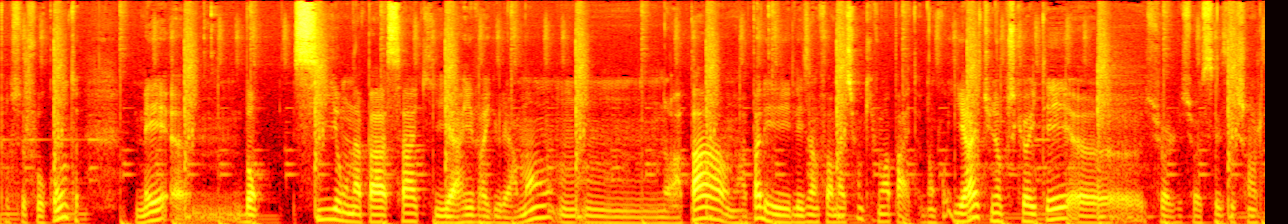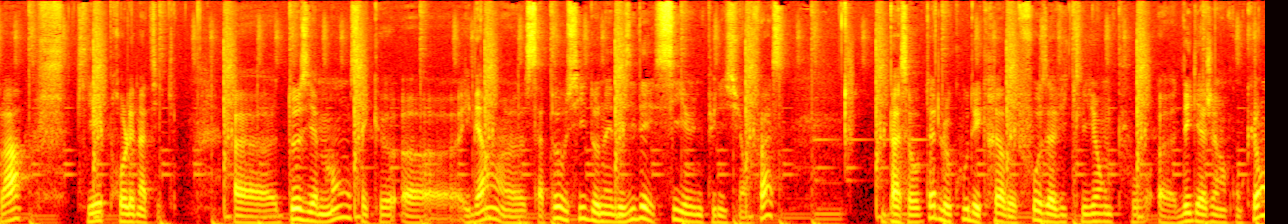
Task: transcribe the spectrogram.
pour ce faux compte. Mais bon, si on n'a pas ça qui arrive régulièrement, on n'aura pas, on pas les, informations qui vont apparaître. Donc il reste une obscurité euh, sur, ces échanges-là qui est problématique. Euh, deuxièmement, c'est que euh, eh bien, ça peut aussi donner des idées. S'il y a une punition en face, bah, ça vaut peut-être le coup d'écrire des faux avis clients pour dégager un concurrent.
